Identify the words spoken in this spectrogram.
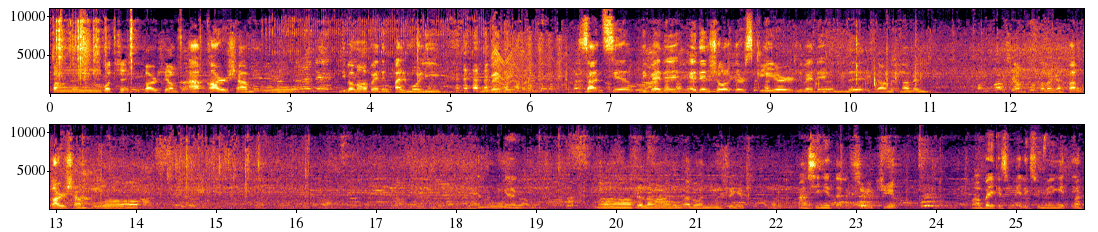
Pang kotse, car shampoo. Ah, car shampoo. Hindi ba mga pwedeng palmolive? Hindi pwede. Sunsilk, hindi pwede. Head and Shoulders Clear, hindi pwede. Hindi, gamit namin. Pang car shampoo talaga. Pang car shampoo. Oo. Anong ginagawa mo? Na kailangan aluhan yung singit. Ah, singit talaga. Singit, singit. Mga bike kasi mahilig sumingit eh.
